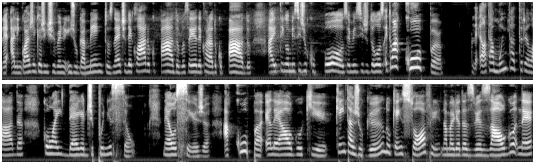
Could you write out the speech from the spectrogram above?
né, a linguagem que a gente vê em julgamentos, né, te declaro culpado, você é declarado culpado, aí tem homicídio culposo, homicídio doloso, então a culpa, né, ela tá muito atrelada com a ideia de punição né? Ou seja, a culpa ela é algo que quem está julgando, quem sofre, na maioria das vezes algo, né,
